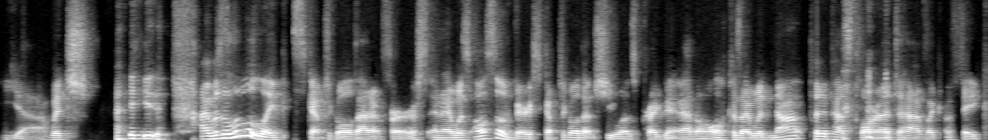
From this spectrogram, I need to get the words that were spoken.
Yeah, which I was a little like skeptical of that at first, and I was also very skeptical that she was pregnant at all because I would not put it past Clara to have like a fake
